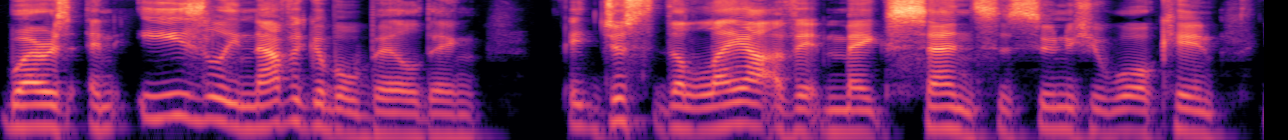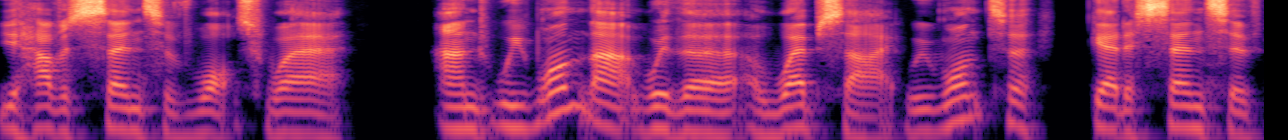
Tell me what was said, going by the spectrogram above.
Whereas an easily navigable building, it just the layout of it makes sense. As soon as you walk in, you have a sense of what's where. And we want that with a, a website. We want to get a sense of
